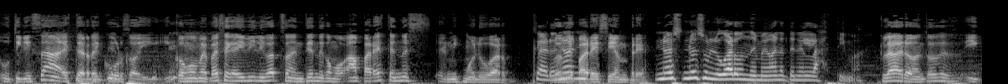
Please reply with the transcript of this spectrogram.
utiliza este recurso. Y, y como me parece que ahí Billy Batson entiende como, ah, para este no es el mismo lugar Claro, donde no- paré siempre. no es no es un lugar donde me van a tener lástima Claro, entonces, y,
